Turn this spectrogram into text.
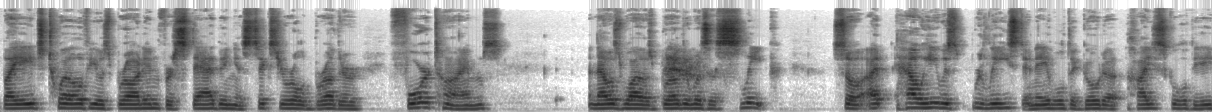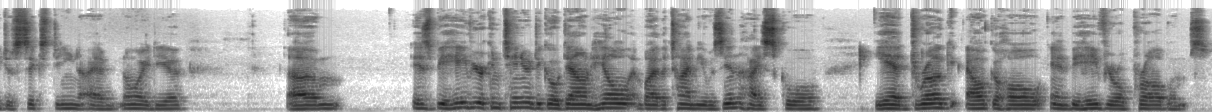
By age 12, he was brought in for stabbing his six year old brother four times, and that was while his brother was asleep. So I, how he was released and able to go to high school at the age of 16, I have no idea. Um, his behavior continued to go downhill, and by the time he was in high school, he had drug, alcohol, and behavioral problems.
